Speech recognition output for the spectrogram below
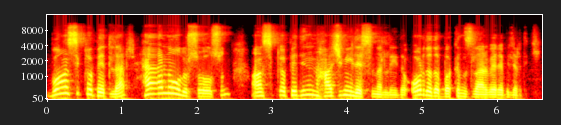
Bu ansiklopediler her ne olursa olsun ansiklopedinin hacmiyle sınırlıydı. Orada da bakınızlar verebilirdik.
